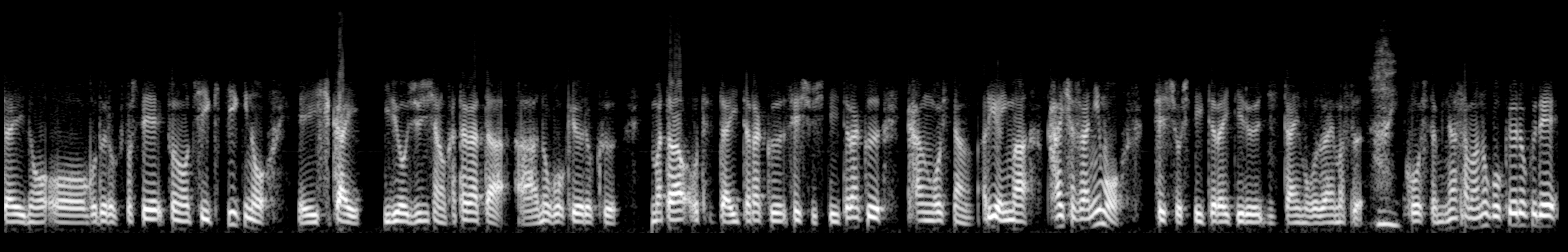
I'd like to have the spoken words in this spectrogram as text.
体のご努力そしてその地域地域の医師会医療従事者の方々のご協力またお手伝いいただく接種していただく看護師さんあるいは今歯医者さんにも接種をしていただいている自治体もございます、はい、こうした皆様のご協力で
